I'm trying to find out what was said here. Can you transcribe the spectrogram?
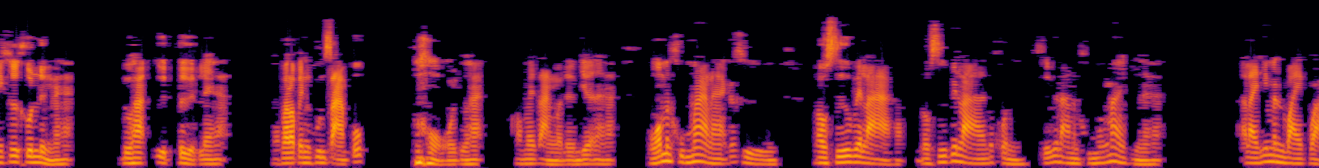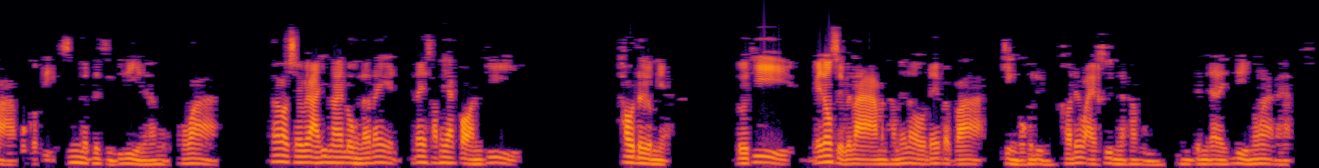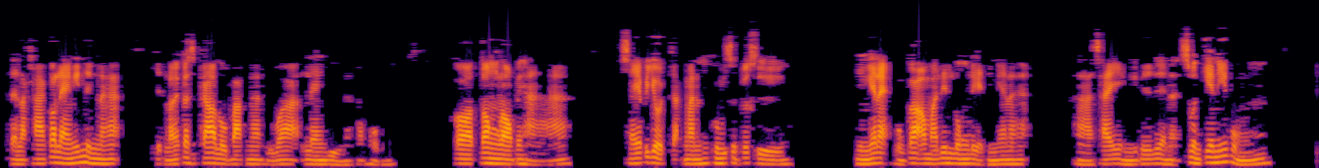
นี่คือคูณหนึ่งนะฮะ ดูฮะ อืดตืดเลยฮะ แต่พอเราเป็นคูณสามปุ๊บ โอ้โห ดูฮะ ความไวต่างกว่าเดิมเยอะนะฮะ ผมว่ามันคุ้มมากนะฮะ ก็คือเราซื้อเวลาครับ เราซื้อเวลาทุกคน ซื้อเวลามันคุ้มมากๆจริงนะฮะ อะไรที่มันไวกว่าปกติ ซึ่งมันเป็นสิ่งที่ดีนะครับผมเพราะว่าถ้าเราใช้เวลาที่น้อยลงแล้วได้ได้ทรัพยากรที่เท่าเดิมเนี่ย โดยที่ไม่ต้องเสียเวลามันทำให้เราได้แบบว่าเก่งกว่าคนอื่นเขาได้ไวขึ้นนะครับผมมันเป็นอะไรที่ดีมากนะฮะแต่ราคาก็แรงนิดนึงนะฮะ799โลบักนะถือว่าแรงอยู่นะครับผม ก็ต้องลองไปหา ใช้ประโยชน์จากมันให้คุ้มที่สุดก็คือ อย่างเงี้ยแหละ ผมก็เอามาเล่นลงเลทอย่างเงี้ยนะฮะหาใช้อย่างนี้เรื่อยๆนะส่วนเกมนี้ผม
